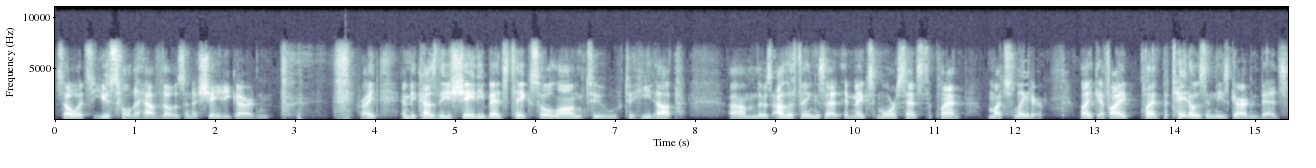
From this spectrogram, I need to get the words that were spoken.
So it's useful to have those in a shady garden. right? And because these shady beds take so long to, to heat up, um, there's other things that it makes more sense to plant much later. Like if I plant potatoes in these garden beds,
